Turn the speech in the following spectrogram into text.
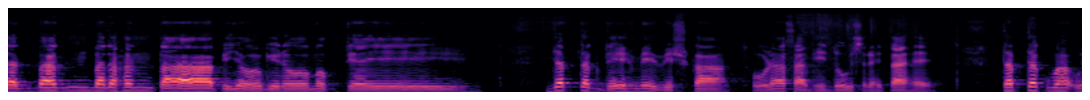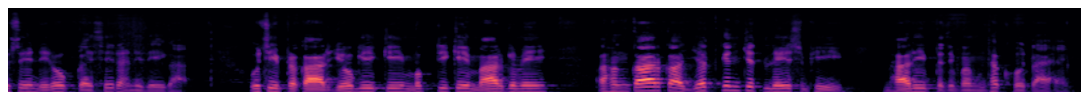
तद्बदहंतापि योगिनो मुक्त जब तक देह में विष का थोड़ा सा भी दोष रहता है, तब तक वह उसे निरोग कैसे रहने देगा? उसी प्रकार योगी की मुक्ति के मार्ग में अहंकार का यत्किंचित लेश भी भारी प्रतिबंधक होता है।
